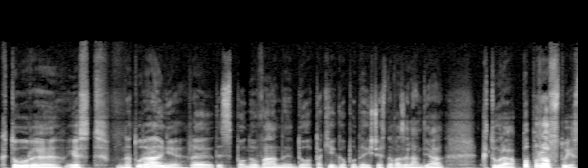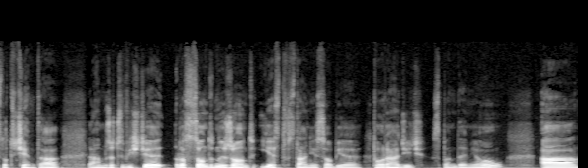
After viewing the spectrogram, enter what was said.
który jest naturalnie predysponowany do takiego podejścia, jest Nowa Zelandia, która po prostu jest odcięta. Tam rzeczywiście rozsądny rząd jest w stanie sobie poradzić z pandemią. A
